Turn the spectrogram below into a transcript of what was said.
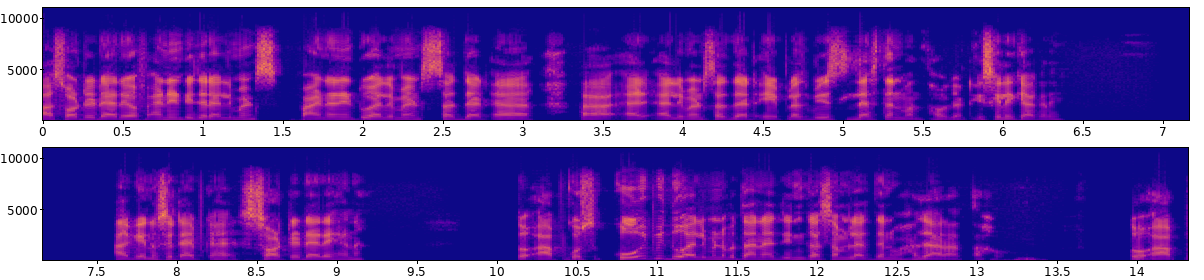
A sorted array of any integer elements find any two elements such that elements such that a plus b is less than 1000 इसके लिए क्या करें? अगेन उसी टाइप का है। सॉर्टेड एरे है ना? तो आपको कोई भी दो एलिमेंट बताना है जिनका सम लेस देन हज़ार आता हो। तो आप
